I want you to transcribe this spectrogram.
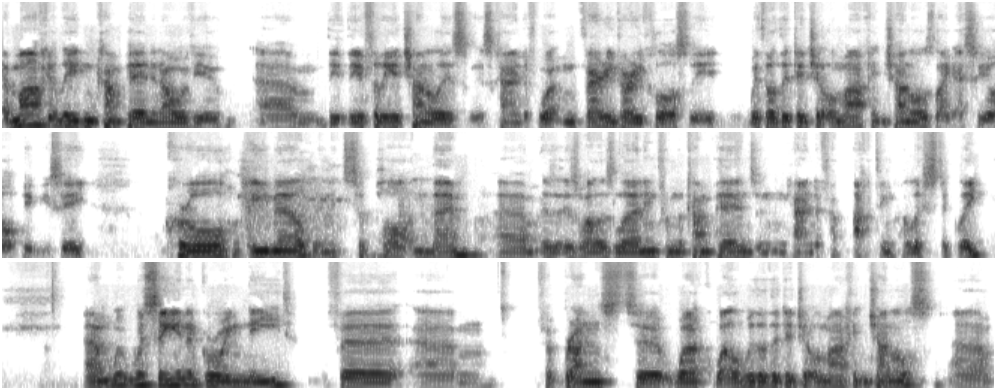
A market leading campaign, in our view, um, the, the affiliate channel is, is kind of working very, very closely with other digital marketing channels like SEO, PPC, CRO, email, and supporting them um, as, as, well as learning from the campaigns and, and kind of acting holistically. Um, we're seeing a growing need for um, for brands to work well with other digital marketing channels. Um,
